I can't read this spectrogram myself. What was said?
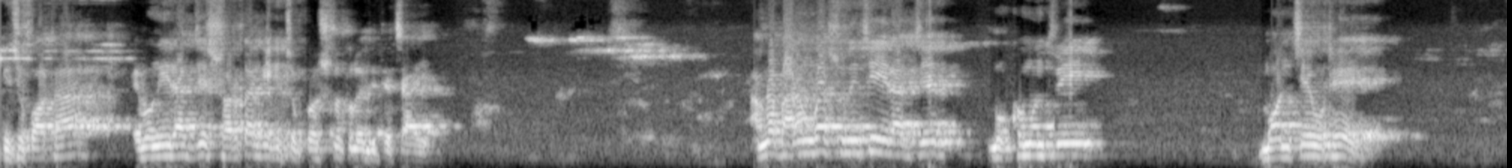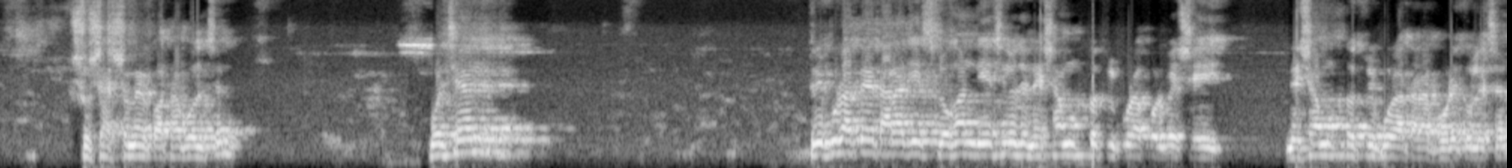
কিছু কথা এবং এই রাজ্যের সরকারকে কিছু প্রশ্ন তুলে দিতে চাই আমরা বারংবার শুনেছি এই রাজ্যের মুখ্যমন্ত্রী মঞ্চে উঠে সুশাসনের কথা বলছেন। বলছেন, ত্রিপুরাতে তারা যে স্লোগান দিয়েছিল যে নেশামুক্ত ত্রিপুরা করবে, সেই নেশামুক্ত ত্রিপুরা তারা গড়ে তুলেছেন।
